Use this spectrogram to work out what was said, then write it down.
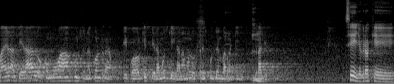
va de lateral o cómo va a funcionar contra Ecuador que esperamos que ganamos los tres puntos en Barranquilla? Gracias. Sí, yo creo que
